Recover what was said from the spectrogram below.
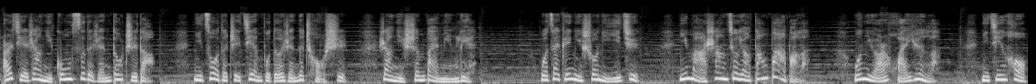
而且让你公司的人都知道你做的这见不得人的丑事，让你身败名裂。我再给你说你一句，你马上就要当爸爸了，我女儿怀孕了，你今后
